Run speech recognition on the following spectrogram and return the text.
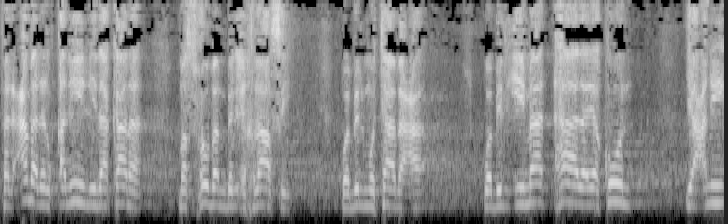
فالعمل القليل إذا كان مصحوبا بالإخلاص وبالمتابعة وبالإيمان هذا يكون يعني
